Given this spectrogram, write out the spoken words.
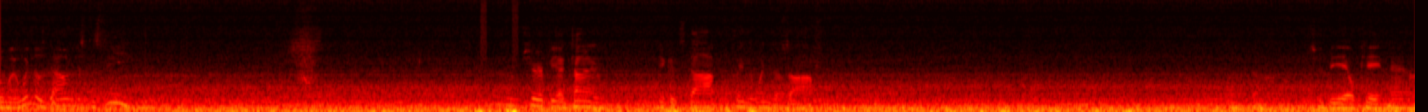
roll my windows down just to see. I'm sure if you had time, you could stop and clean the windows off. But, uh, should be okay now.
